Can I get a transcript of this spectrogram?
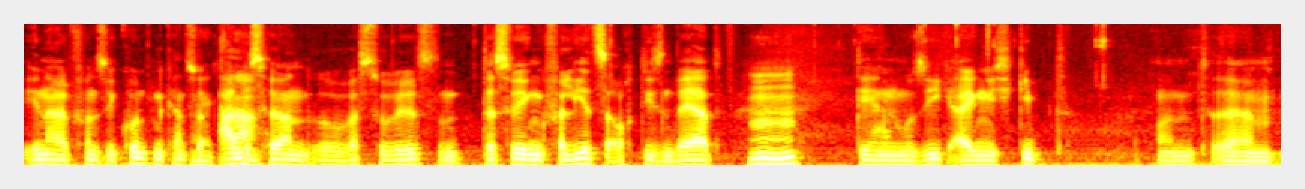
innerhalb von Sekunden kannst du Ja, alles hören, so was du willst. Und deswegen verliert es auch diesen Wert mhm. den Musik eigentlich gibt. Und ähm,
